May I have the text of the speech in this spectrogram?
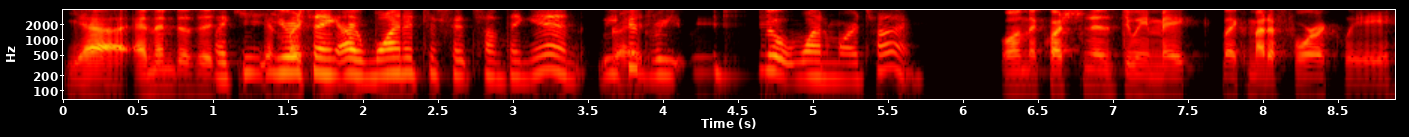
Yeah, and then does it? Like you, you were like- saying, I wanted to fit something in. We Right. could re- do it one more time. Well, and the question is, do we make, like metaphorically,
